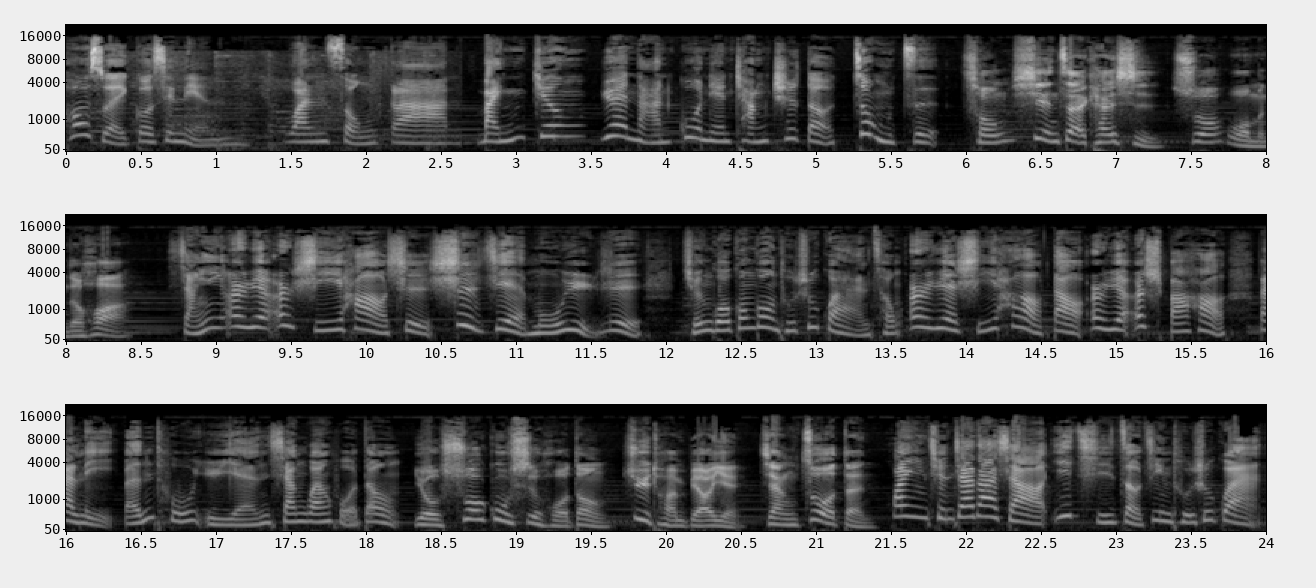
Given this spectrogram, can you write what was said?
泼水过新年，万松干满蒸越南过年常吃的粽子。从现在开始说我们的话。响应二月二十一号是世界母语日，全国公共图书馆从二月十一号到二月二十八号办理本土语言相关活动，有说故事活动、剧团表演、讲座等，欢迎全家大小一起走进图书馆，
